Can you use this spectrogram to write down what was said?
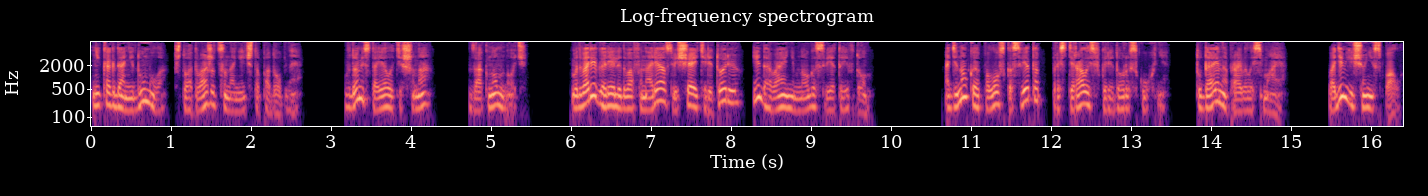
Никогда не думала, что отважится на нечто подобное. В доме стояла тишина, за окном ночь. Во дворе горели два фонаря, освещая территорию и давая немного света и в дом. Одинокая полоска света простиралась в коридор из кухни. Туда и направилась Майя. Вадим еще не спал,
